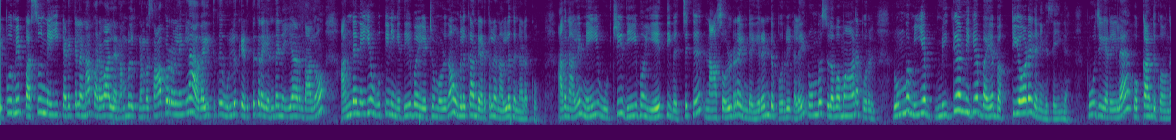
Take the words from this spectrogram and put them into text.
எப்போவுமே பசு நெய் கிடைக்கலனா பரவாயில்ல. நம்மளுக்கு நம்ம சாப்பிட்றோம் இல்லைங்களா? வயிற்றுக்கு உள்ளுக்கு எடுத்துக்கிற எந்த நெய்யாக இருந்தாலும் அந்த நெய்யை ஊற்றி நீங்கள் தீபம் ஏற்றும் பொழுது தான் உங்களுக்கு அந்த இடத்துல நல்லது நடக்கும். அதனால் நெய் ஊற்றி தீபம் ஏற்றி வச்சுட்டு நான் சொல்கிற இந்த இரண்டு பொருள்களை ரொம்ப சுலபமான பொருள். ரொம்ப மிக மிக மிக பயபக்தியோடு இதை நீங்கள் செய்யுங்க. பூஜை அறையில் உட்காந்துக்கோங்க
